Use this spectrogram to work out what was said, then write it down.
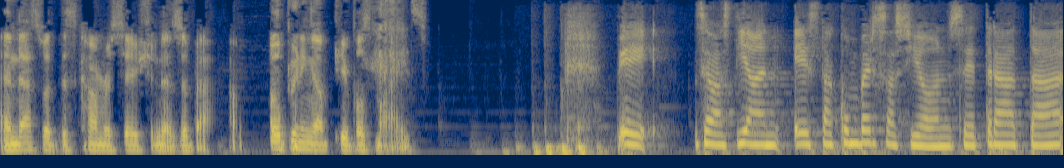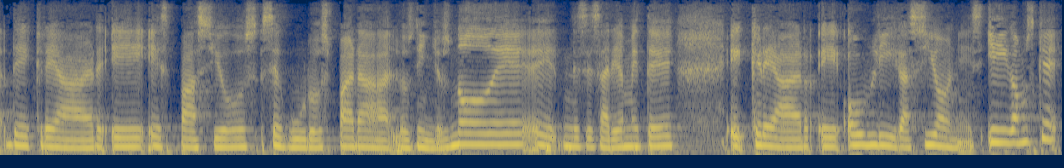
And that's what this conversation is about opening up people's minds. Eh, Sebastián, esta conversación se trata de crear eh, espacios seguros para los niños, no de eh, necesariamente eh, crear obligaciones. Y digamos que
